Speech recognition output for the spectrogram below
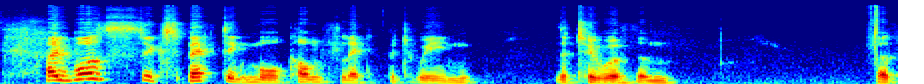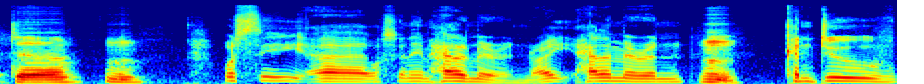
I was expecting more conflict between the two of them, but uh, hmm. What's the uh, what's her name? Helen Mirren, right? Helen Mirren Hmm. can do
